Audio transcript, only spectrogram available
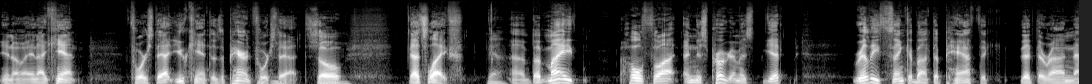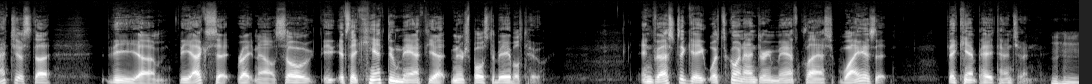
You know, and I can't force that. You can't, as a parent, force Mm-hmm. that. So that's life. Yeah. Uh, but my whole thought in this program is get really think about the path that, that they're on, not just the the um, the exit right now. So if they can't do math yet, and they're supposed to be able to, investigate what's going on during math class. Why is it they can't pay attention? Mm-hmm.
